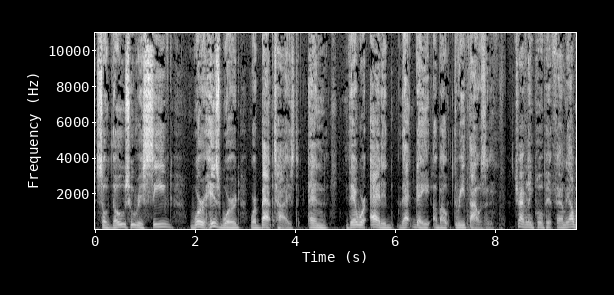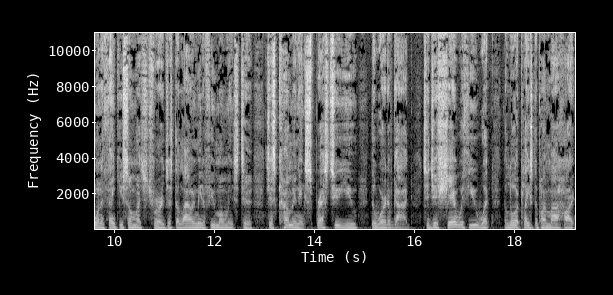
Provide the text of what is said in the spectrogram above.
So those who received were his word were baptized, and there were added that day about 3,000. Traveling Pulpit family, I want to thank you so much for just allowing me the few moments to just come and express to you the Word of God, to just share with you what the Lord placed upon my heart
